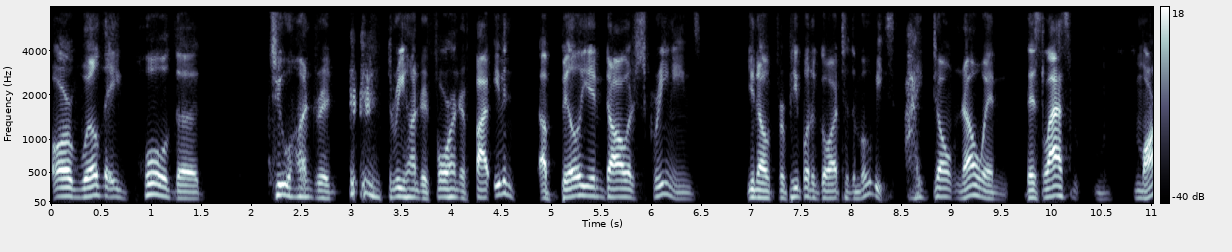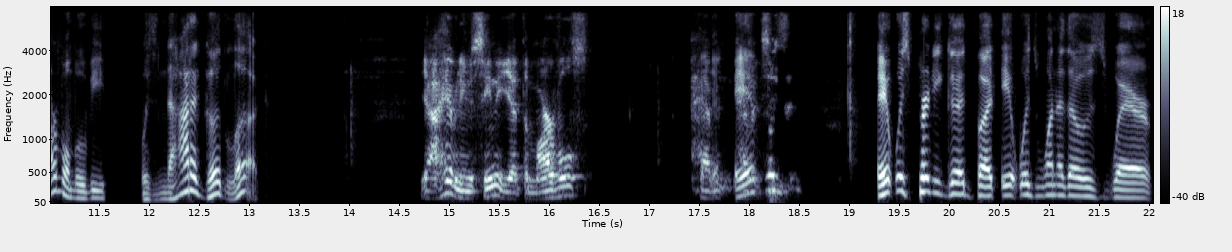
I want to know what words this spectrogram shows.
Or will they pull the 200, 300, 400, 5, even a billion dollar screenings, you know, for people to go out to the movies? I don't know. And this last Marvel movie was not a good look. Yeah, I haven't even seen it yet. The Marvels haven't. It haven't was, it. Was pretty good, but it was one of those where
